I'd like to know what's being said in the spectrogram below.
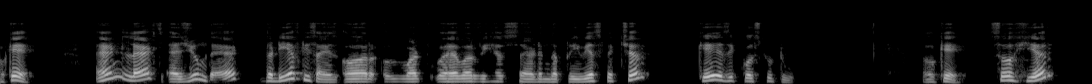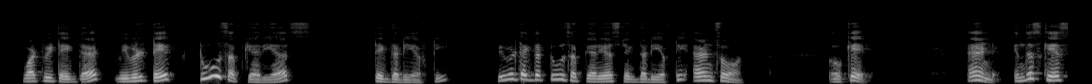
Okay, and let's assume that the DFT size or whatever we have said in the previous picture k is equals to 2 okay so here what we take that we will take two subcarriers take the DFT we will take the two subcarriers take the DFT and so on okay and in this case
